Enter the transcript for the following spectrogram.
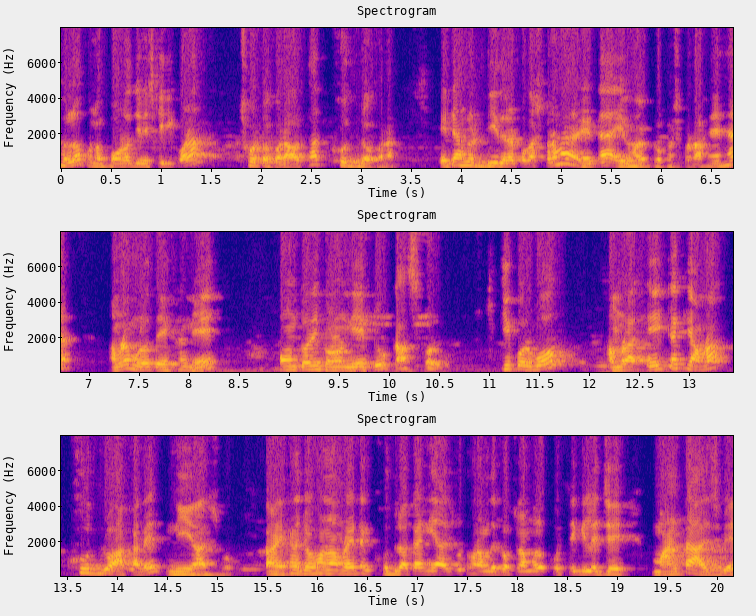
হলো কোনো বড় জিনিসকে কি করা? ছোট করা অর্থাৎ ক্ষুদ্র করা। এটা হলো ডি দ্বারা প্রকাশ করা হয় আর এটা এইভাবে প্রকাশ করা হয় হ্যাঁ? আমরা মূলত এখানে অন্তরীকরণ নিয়ে একটু কাজ করব। কি করব? আমরা এইটাকে আমরা ক্ষুদ্র আকারে নিয়ে আসব। কারণ এখানে যখন আমরা এটা ক্ষুদ্র আকারে নিয়ে আসব, তখন আমাদের রচনামূলক করতে গেলে যে মানটা আসবে,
